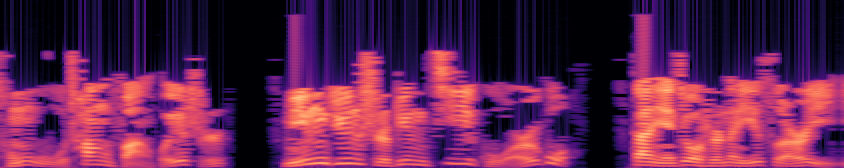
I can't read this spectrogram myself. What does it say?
从武昌返回时，明军士兵击鼓而过，但也就是那一次而已。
